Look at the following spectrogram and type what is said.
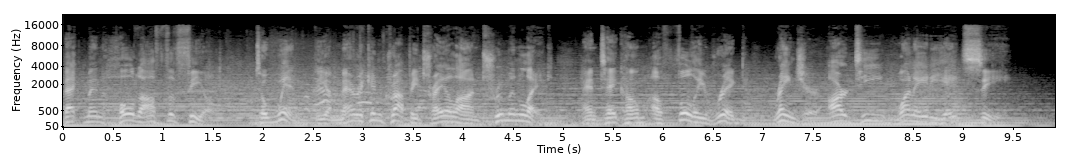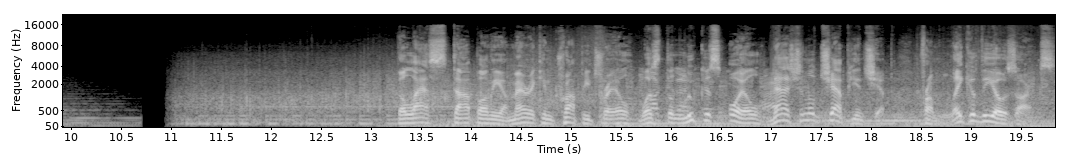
Beckman hold off the field to win the American Crappie Trail on Truman Lake and take home a fully rigged Ranger RT 188C. The last stop on the American Crappie Trail was the Lucas Oil National Championship from Lake of the Ozarks.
